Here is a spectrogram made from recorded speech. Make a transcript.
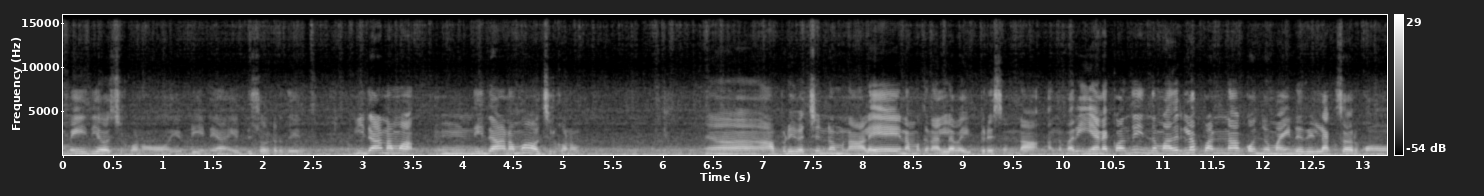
அமைதியாக வச்சுக்கணும். எப்படின்னு எப்படி சொல்கிறது நிதானமாக நிதானமாக வச்சுருக்கணும். அப்படி வச்சுருந்தோம்னாலே நமக்கு நல்ல வைப்ரேஷன் தான். அந்த மாதிரி எனக்கு வந்து இந்த மாதிரிலாம் பண்ணால் கொஞ்சம் மைண்டு ரிலாக்ஸாக இருக்கும்.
